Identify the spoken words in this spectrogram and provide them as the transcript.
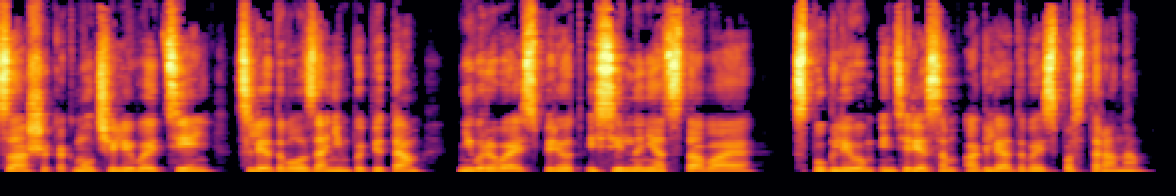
Саша, как молчаливая тень, следовала за ним по пятам, не вырываясь вперед и сильно не отставая, с пугливым интересом оглядываясь по сторонам.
